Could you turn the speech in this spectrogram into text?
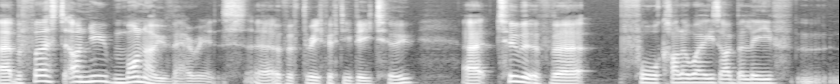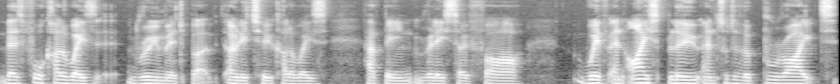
uh, the first are new mono variants uh, of the 350 V2. Uh, two of the four colorways, I believe. There's four colorways rumored, but only two colorways have been released so far, with an ice blue and sort of a bright,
